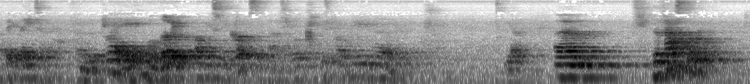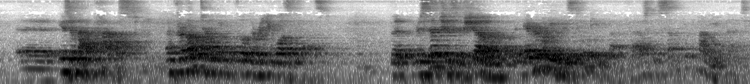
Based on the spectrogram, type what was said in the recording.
a bit later. And the play, although it obviously quotes the Faust book, is probably known. Yeah. Um, the Faust book uh, is about Faust, and for a long time, people thought there really was a Faust. But researchers have shown that everybody who is talking about Faust has something funny about it.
